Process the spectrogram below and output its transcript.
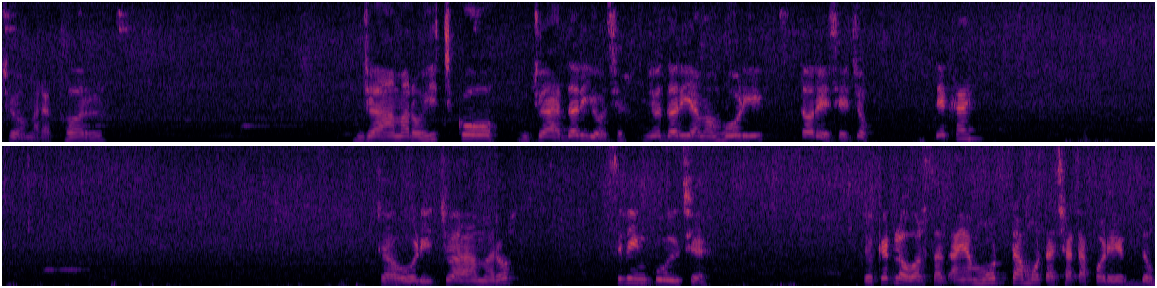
જો અમારા ઘર, જો આ અમારો હિંચકો, જો આ દરિયો છે. જો દરિયામાં હોળી તરે છે, જો. દેખાય? જો હોળી, જો આ અમારો સ્વિમિંગ પુલ છે. જો કેટલો વરસાદ, અહીંયા મોટા મોટા છાંટા પડે એકદમ.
